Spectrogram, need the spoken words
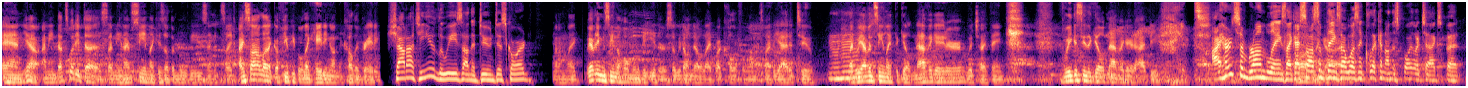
And yeah, I mean that's what he does. I mean I've seen like his other movies and it's like I saw like a few people like hating on the color grading. Shout out to you, Louise, on the Dune Discord. And I'm like, we haven't even seen the whole movie either, so we don't know like what colorful moments might be added to. Mm-hmm. Like we haven't seen like the Guild Navigator, which I think if we could see the Guild Navigator, I'd be hyped. I heard some rumblings. Like I oh saw my some things I wasn't clicking on the spoiler text, but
